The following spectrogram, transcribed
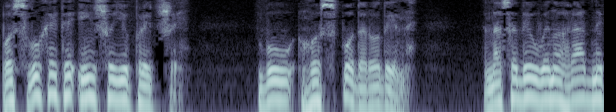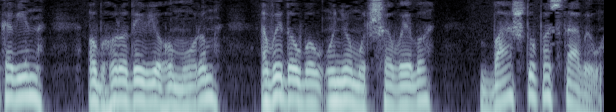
Послухайте іншої притчі був господар один. Насадив виноградника він, обгородив його муром, видовбав у ньому чавило, башту поставив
